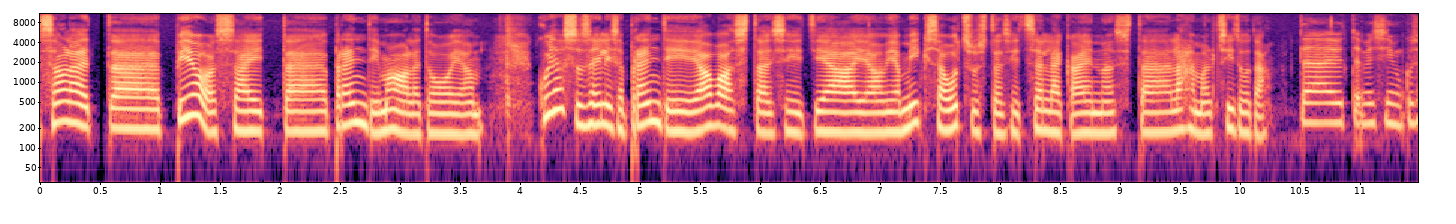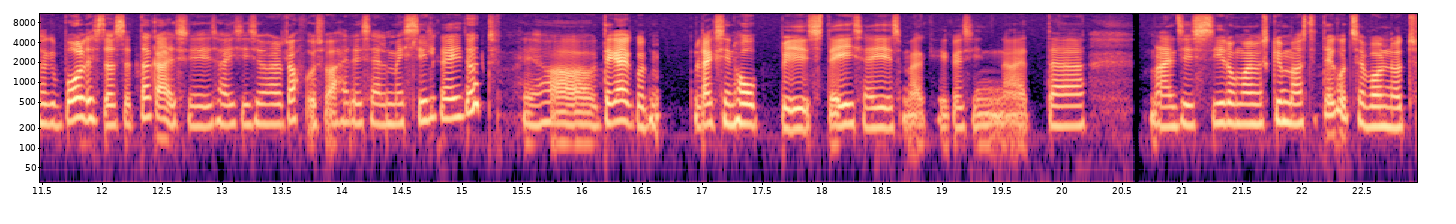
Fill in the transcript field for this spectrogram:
sa oled äh, Biosite äh, brändi maaletooja. kuidas sa sellise brändi avastasid ja, ja, ja miks sa otsustasid sellega ennast äh, lähemalt siduda? ütleme siin kusagil poolteist aastat tagasi sai siis ühel rahvusvahelisel messil käidud ja tegelikult läksin hoopis teise eesmärgiga sinna, et ma olen siis ilumaailmas kümme aastat tegutsev olnud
